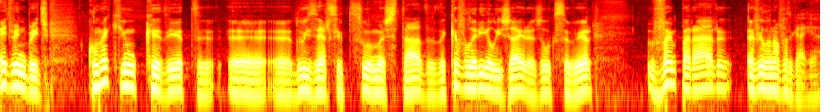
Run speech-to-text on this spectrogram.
Adrian Bridge, como é que um cadete uh, uh, do Exército de Sua Majestade, da Cavalaria Ligeira, julgo saber, vem parar a Vila Nova de Gaia?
